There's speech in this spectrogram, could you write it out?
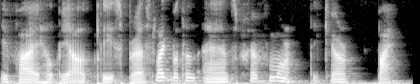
If I help you out please press like button and subscribe for more. Take care. Bye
